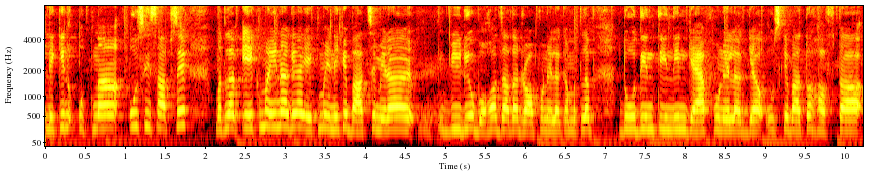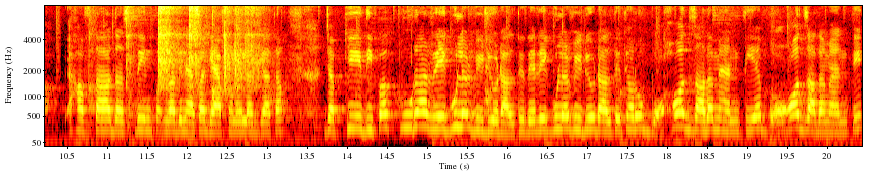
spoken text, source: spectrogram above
लेकिन उतना उस हिसाब से मतलब एक महीना गया, एक महीने के बाद से मेरा वीडियो बहुत ज़्यादा ड्रॉप होने लगा। मतलब दो दिन, तीन दिन गैप होने लग गया। उसके बाद तो हफ़्ता हफ़्ता, दस दिन, पंद्रह दिन ऐसा गैप होने लग गया था। जबकि दीपक पूरा रेगुलर वीडियो डालते थे रेगुलर वीडियो डालते थे और वो बहुत ज़्यादा मेहनती है, बहुत ज़्यादा मेहनती।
